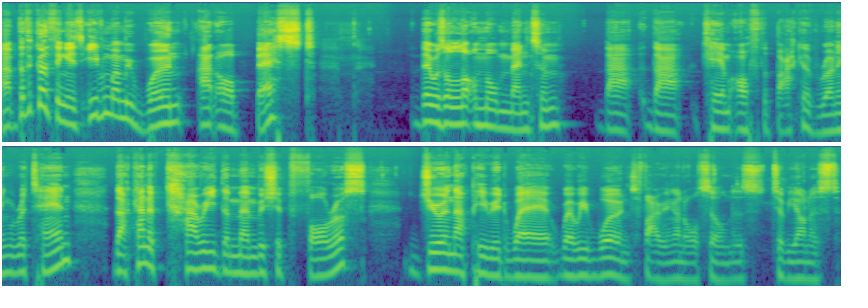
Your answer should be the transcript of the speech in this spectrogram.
Uh, but the good thing is, even when we weren't at our best, there was a lot of momentum that that came off the back of running retain that kind of carried the membership for us during that period where where we weren't firing on all cylinders to be honest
